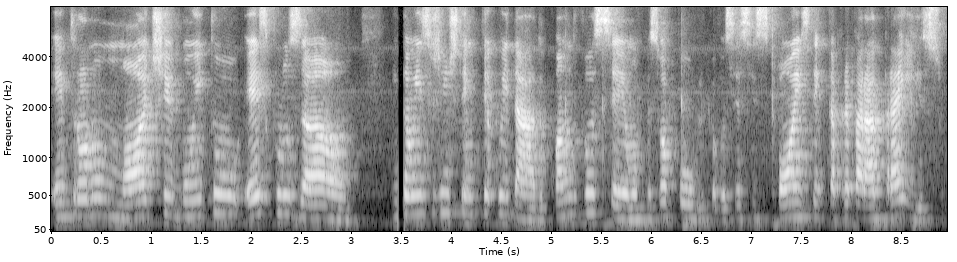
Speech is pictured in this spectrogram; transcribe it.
entrou num mote muito exclusão, então, isso a gente tem que ter cuidado. Quando você é uma pessoa pública, você se expõe, você tem que estar preparado para isso.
